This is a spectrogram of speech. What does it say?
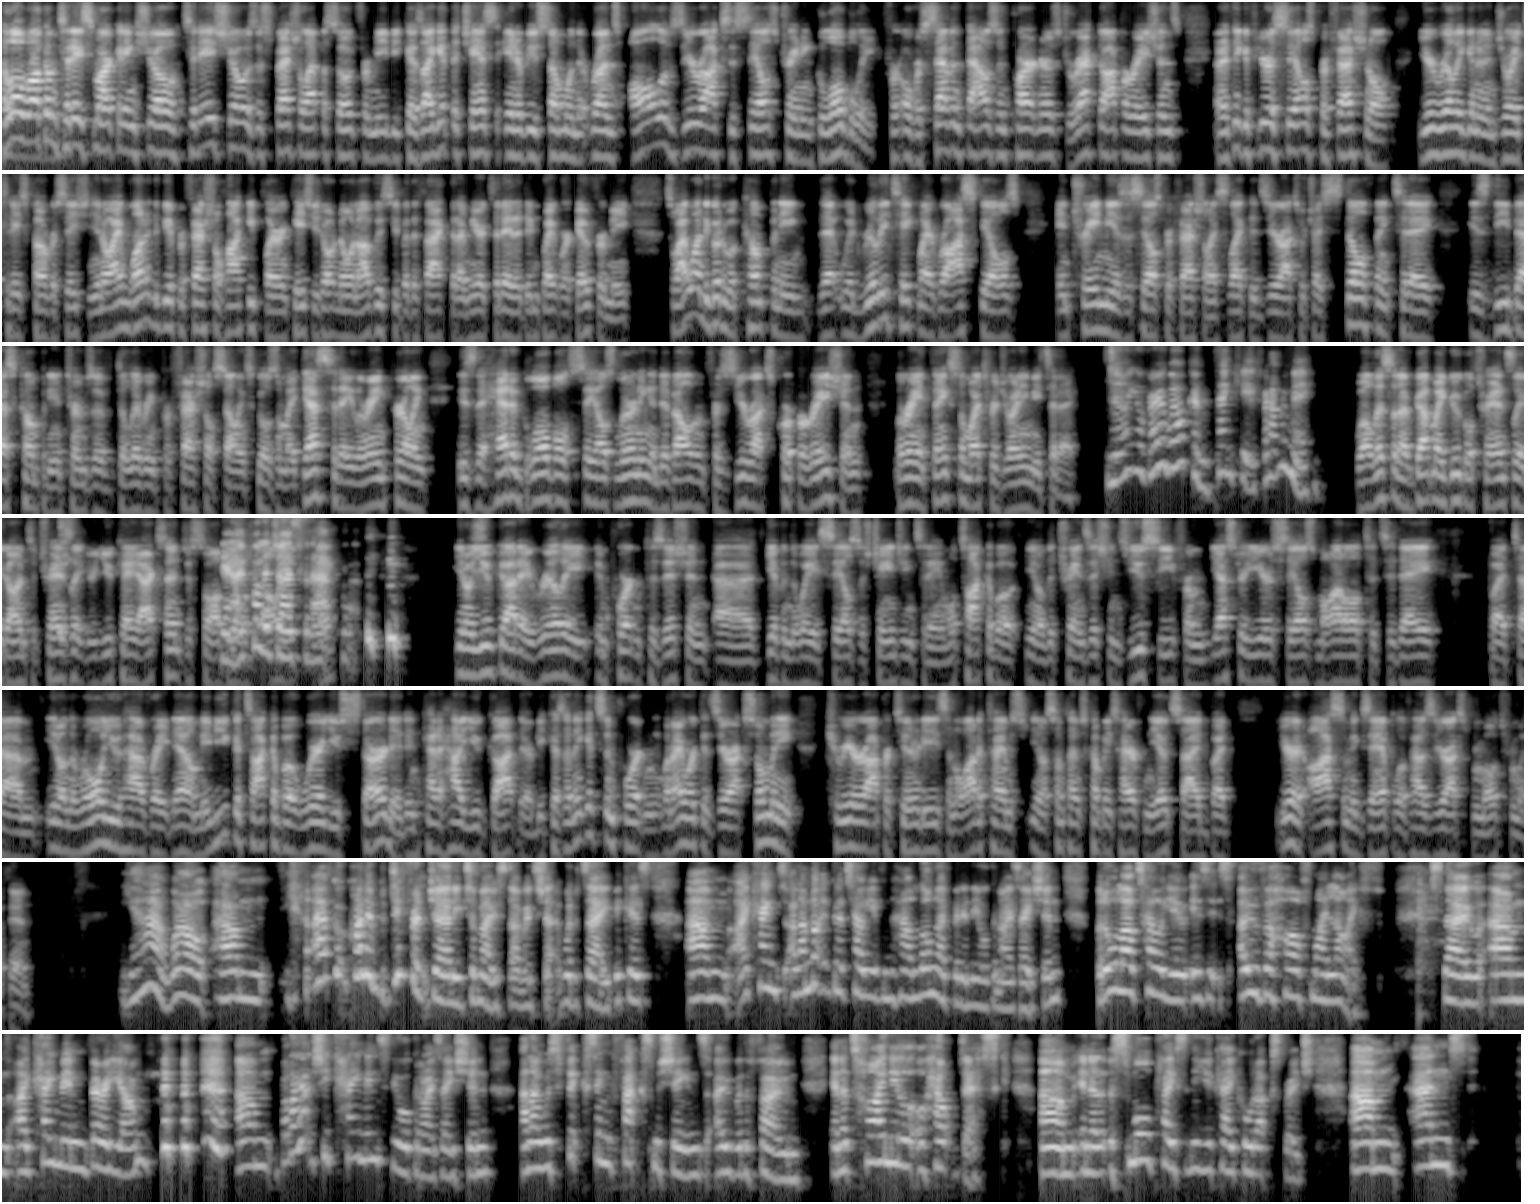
Hello, welcome to today's Smarketing Show. Today's show is a special episode for me because I get the chance to interview someone that runs all of Xerox's sales training globally for over 7,000 partners, direct operations, and I think if you're a sales professional, you're really going to enjoy today's conversation. You know, I wanted to be a professional hockey player, in case you don't know, and obviously by the fact that I'm here today, that didn't quite work out for me. So I wanted to go to a company that would really take my raw skills and train me as a sales professional. I selected Xerox, which I still think today is the best company in terms of delivering professional selling skills. And my guest today, Lorraine Curling, is the head of global sales learning and development for Xerox Corporation. Lorraine, thanks so much for joining me today. No, you're very welcome. Thank you for having me. Well, listen, I've got my Google Translate on to translate your UK accent, just so I'll. Yeah, I apologize for that. you know, you've got a really important position uh, given the way sales is changing today, and we'll talk about you know the transitions you see from yesteryear's sales model to today. But um, you know, in the role you have right now, maybe you could talk about where you started and kind of how you got there, because I think it's important. When I worked at Xerox, so many career opportunities and a lot of times you know sometimes companies hire from the outside but you're an awesome example of how xerox promotes from within. Yeah well um, i've got kind of a different journey to most i would, would say because um, i came to and i'm not going to tell you even how long i've been in the organization but all i'll tell you is it's over half my life so um, I came in very young, um, but I actually came into the organization and I was fixing fax machines over the phone in a tiny little help desk um, in a, a, small place in the UK called Uxbridge. Um, and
